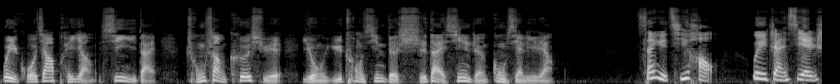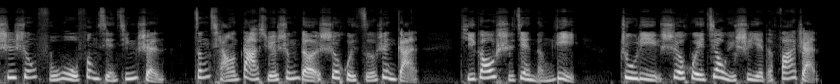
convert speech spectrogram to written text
为国家培养新一代崇尚科学、勇于创新的时代新人贡献力量。三月七号，为展现师生服务奉献精神，增强大学生的社会责任感，提高实践能力，助力社会教育事业的发展，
